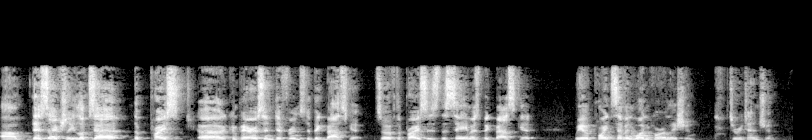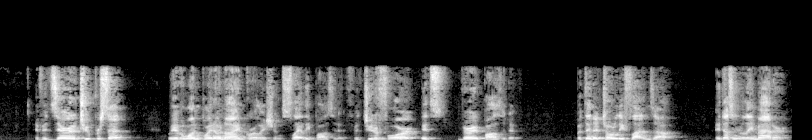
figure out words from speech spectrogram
Um, this actually looks at the price uh, comparison difference to Big Basket. So if the price is the same as Big Basket, we have a 0.71 correlation to retention. If it's 0 to 2%, we have a 1.09 correlation, slightly positive. If 2 to 4, it's very positive. But then it totally flattens out. It doesn't really matter.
